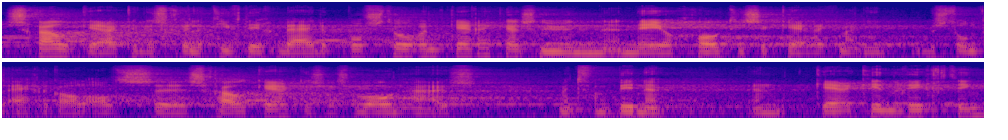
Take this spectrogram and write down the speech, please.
schuilkerken, dus relatief dichtbij de Posttorenkerk. is nu een, neogotische kerk, maar die bestond eigenlijk al als uh, schuilkerk, dus als woonhuis met van binnen een kerkinrichting.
